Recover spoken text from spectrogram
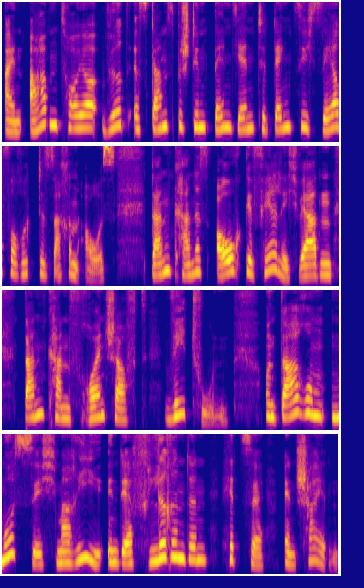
ein Abenteuer wird es ganz bestimmt, denn Jente denkt sich sehr verrückte Sachen aus. Dann kann es auch gefährlich werden, dann kann Freundschaft wehtun. Und darum muss sich Marie in der flirrenden Hitze entscheiden.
